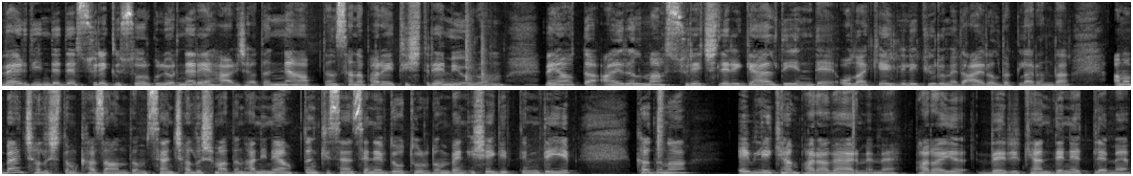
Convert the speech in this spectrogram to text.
verdiğinde de sürekli sorguluyor. Nereye harcadın ne yaptın? Sana para yetiştiremiyorum. Veyahut da ayrılma süreçleri geldiğinde ola ki evlilik yürümede ayrıldıklarında ama ben çalıştım kazandım. Sen çalışmadın. Hani ne yaptın ki sen? Sen evde oturdun ben işe gittim. deyip kadına evliyken para vermeme, parayı verirken denetleme,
